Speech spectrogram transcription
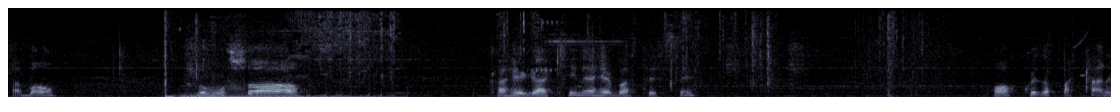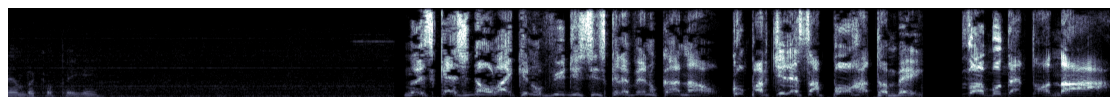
Tá bom. Vamos só carregar aqui, né? Reabastecer. Ó, coisa pra caramba que eu peguei. Não esquece de dar um like no vídeo e se inscrever no canal. Compartilha essa porra também. Vamos detonar!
